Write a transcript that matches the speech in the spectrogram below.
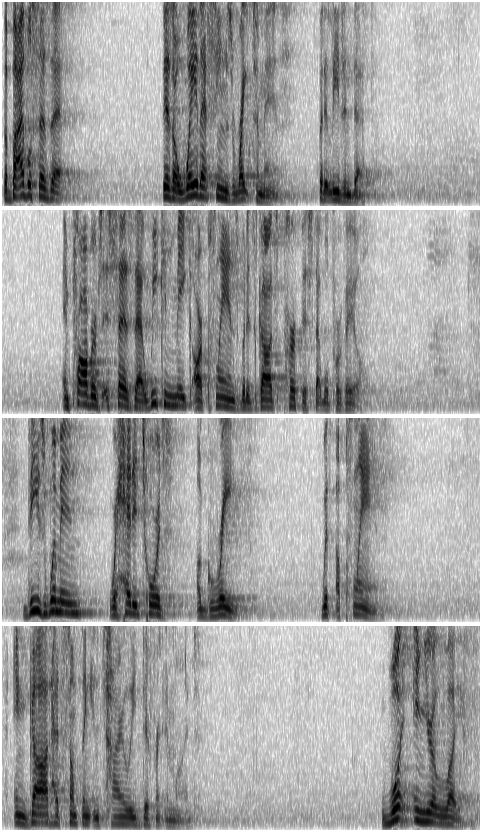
The Bible says that there's a way that seems right to man, but it leads in death. In Proverbs, it says that we can make our plans, but it's God's purpose that will prevail. These women were headed towards a grave with a plan, and God had something entirely different in mind. What in your life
